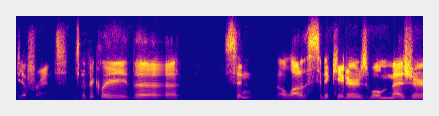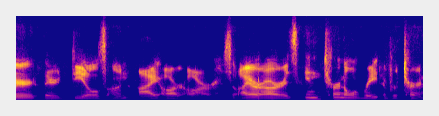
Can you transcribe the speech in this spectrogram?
different. Typically, the a lot of the syndicators will measure their deals on IRR. So IRR is internal rate of return.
